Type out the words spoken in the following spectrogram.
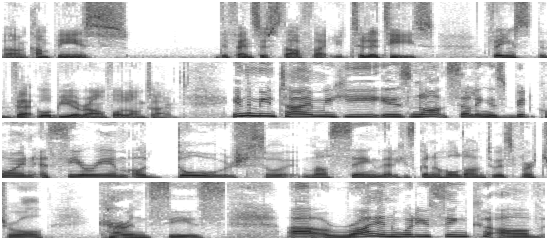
uh, companies' defensive stuff like utilities things that will be around for a long time. In the meantime, he is not selling his Bitcoin, Ethereum, or Doge. So Musk saying that he's going to hold on to his virtual currencies. Uh, Ryan, what do you think of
